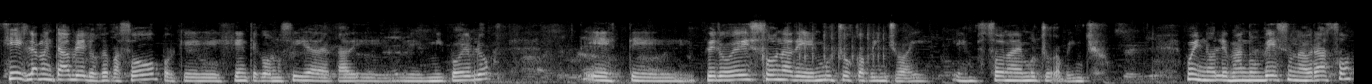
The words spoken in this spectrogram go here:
sí, es lamentable lo que pasó porque gente conocida de acá de, mi pueblo. Este, pero es zona de mucho capincho ahí, es zona de mucho capincho. Bueno, les mando un beso, un abrazo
